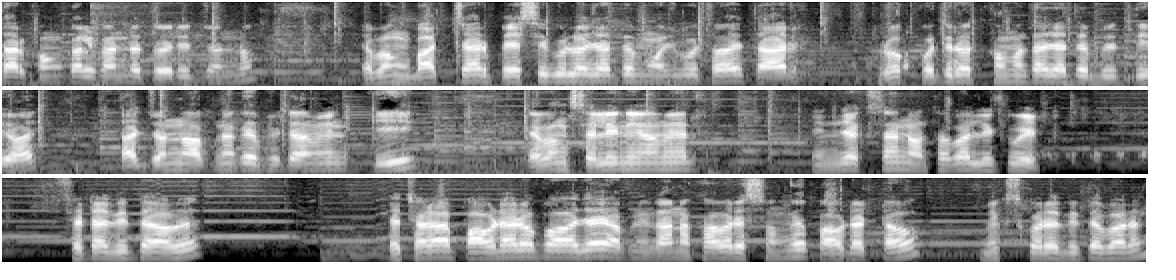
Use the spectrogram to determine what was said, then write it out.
তার কঙ্কালকাণ্ড তৈরির জন্য এবং বাচ্চার পেশিগুলো যাতে মজবুত হয়, তার রোগ প্রতিরোধ ক্ষমতা যাতে বৃদ্ধি হয়, তার জন্য আপনাকে ভিটামিন ই এবং সেলিনিয়ামের ইঞ্জেকশন অথবা লিকুইড সেটা দিতে হবে। এছাড়া পাউডারও পাওয়া যায়, আপনি দানা খাবারের সঙ্গে পাউডারটাও মিক্স করে দিতে পারেন।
